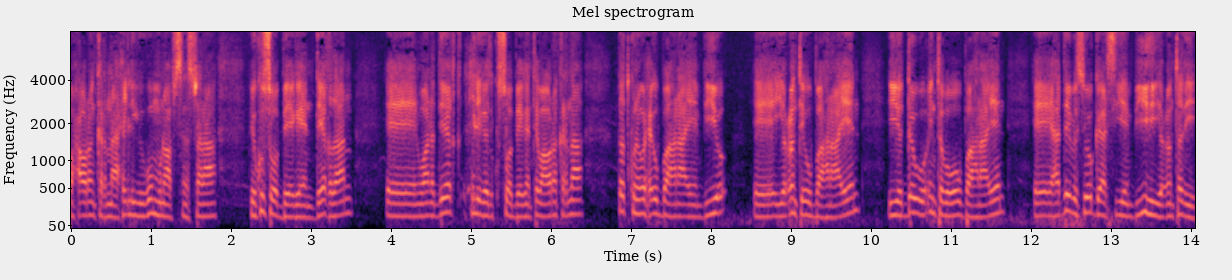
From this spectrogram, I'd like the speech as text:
waxaan odhan karnaa xilligii ugu munaabsansanaa bay ku soo beegeen deeqdan. Waana deeq xilligeed ku soo beegantay baan odhan karnaa dadkuna waxay u baahnaayeen biyo iyo cuntay u baahnaayeen iyo dawo intaba waa u baahnaayeen. Haddayba soo gaarsiiyeen biyihii iyo cuntadii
